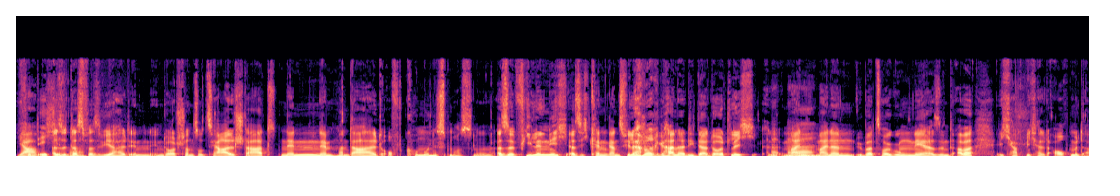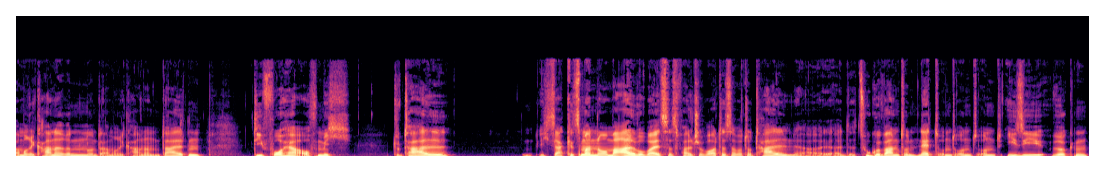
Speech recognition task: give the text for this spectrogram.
Ja, also immer. das, was wir halt in, in Deutschland Sozialstaat nennen, nennt man da halt oft Kommunismus. Ne? Also viele nicht. Also ich kenne ganz viele Amerikaner, die da deutlich äh, mein, meinen Überzeugungen näher sind. Aber ich habe mich halt auch mit Amerikanerinnen und Amerikanern unterhalten, die vorher auf mich total, ich sag jetzt mal normal, wobei es das falsche Wort ist, aber total äh, zugewandt und nett und, und, und easy wirken.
